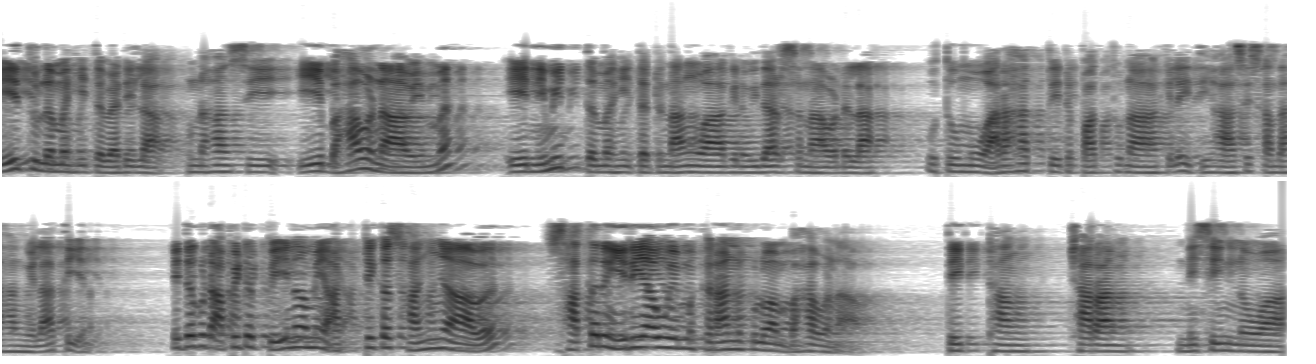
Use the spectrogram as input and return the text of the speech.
ඒ තුලම හිත වැඩිලා උන්වහන්සේ ඒ භාවනාවෙන්ම ඒ නිමිත්තම හිතට නංවාගෙන විදර්ශනා වඩලා උතුම් වූ අරහත්ත්වයට පත් වුණා කියලා ඉතිහාසයේ සඳහන් වෙලා තියෙනවා. එතකොට අපිට පේනවා මේ අට්ටික සංඥාව සතර ඉරියව්වෙම කරන්න පුළුවන් භාවනාව. තිට්ඨං චරං නිසින්නෝවා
